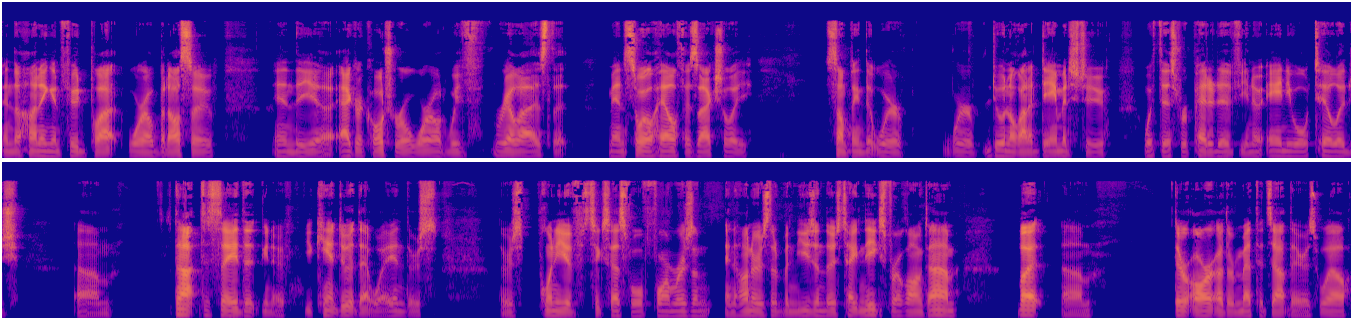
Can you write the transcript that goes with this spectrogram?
in the hunting and food plot world, but also in the uh, agricultural world. We've realized that, man, soil health is actually something that we're, we're doing a lot of damage to with this repetitive, you know, annual tillage. Um, not to say that you know you can't do it that way, and there's there's plenty of successful farmers and, and hunters that have been using those techniques for a long time, but um, there are other methods out there as well.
